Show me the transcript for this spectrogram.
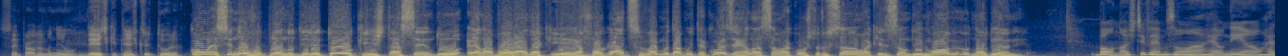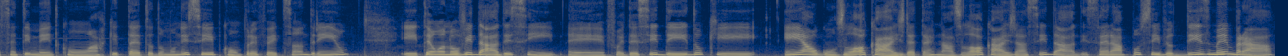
sem problema nenhum, desde que tenha escritura. Com esse novo plano diretor que está sendo elaborado aqui em Afogados, vai mudar muita coisa em relação à construção, aquisição de imóvel, Naldiane? Bom, nós tivemos uma reunião recentemente com o arquiteto do município, com o prefeito Sandrinho, e tem uma novidade, sim. É, foi decidido que em alguns locais, determinados locais da cidade, será possível desmembrar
